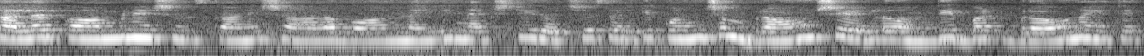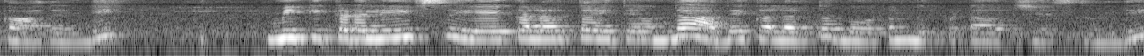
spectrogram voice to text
కలర్ కాంబినేషన్స్ కానీ చాలా బాగున్నాయి. నెక్స్ట్ ఇది వచ్చేసరికి కొంచెం బ్రౌన్ షేడ్లో ఉంది బట్ బ్రౌన్ అయితే కాదండి. మీకు ఇక్కడ లీవ్స్ ఏ కలర్తో అయితే ఉందో అదే కలర్తో బాటమ్ దుప్పటా వచ్చేస్తుంది.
